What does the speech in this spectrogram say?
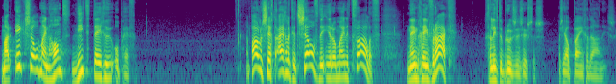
Maar ik zal mijn hand niet tegen u opheffen. En Paulus zegt eigenlijk hetzelfde in Romeinen 12. Neem geen wraak, geliefde broeders en zusters, als jouw pijn gedaan is.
